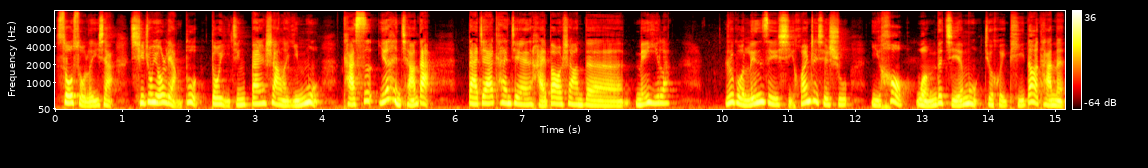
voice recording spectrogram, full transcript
搜索了一下，其中有两部都已经搬上了荧幕。卡斯也很强大，大家看见海报上的梅姨了。 如果 Lindsay 喜欢这些书，以后我们的节目就会提到它们。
